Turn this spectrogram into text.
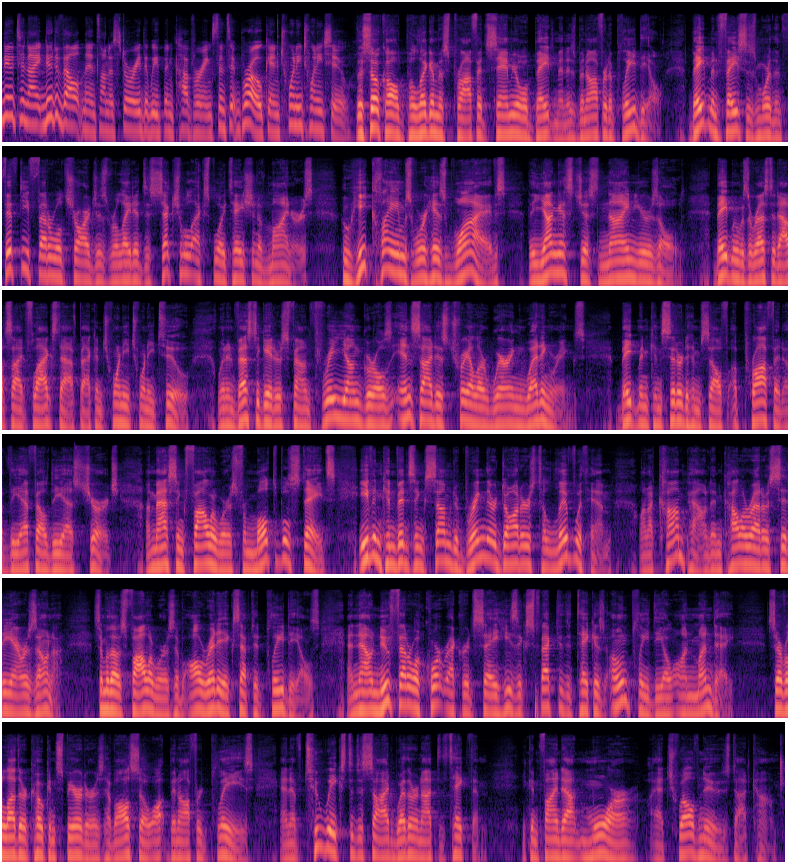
New tonight, new developments on a story that we've been covering since it broke in 2022. The so called polygamous prophet Samuel Bateman has been offered a plea deal. Bateman faces more than 50 federal charges related to sexual exploitation of minors, who he claims were his wives, the youngest just nine years old. Bateman was arrested outside Flagstaff back in 2022 when investigators found three young girls inside his trailer wearing wedding rings. Bateman considered himself a prophet of the FLDS Church, amassing followers from multiple states, even convincing some to bring their daughters to live with him on a compound in Colorado City, Arizona. Some of those followers have already accepted plea deals, and now new federal court records say he's expected to take his own plea deal on Monday. Several other co conspirators have also been offered pleas and have two weeks to decide whether or not to take them. You can find out more at 12news.com.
